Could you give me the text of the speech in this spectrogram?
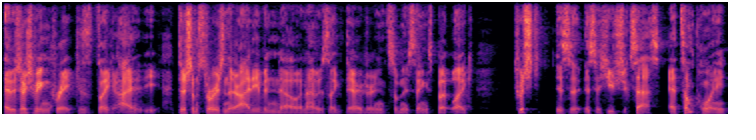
It was actually being great because it's like I there's some stories in there I didn't even know, and I was like there during some of these things. But like Twitch is a is a huge success. At some point,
